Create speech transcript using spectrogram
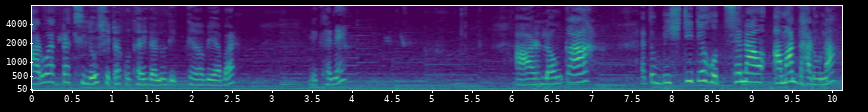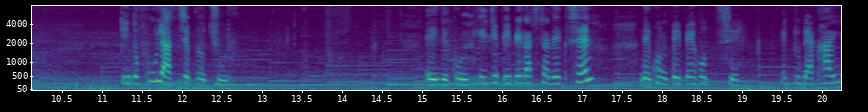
আরও একটা ছিল, সেটা কোথায় গেল দেখতে হবে আবার। এখানে। আর লঙ্কা, এত বৃষ্টিতে হচ্ছে না আমার ধারণা, কিন্তু ফুল আসছে প্রচুর। এই দেখুন, এই যে পেঁপে গাছটা দেখছেন, দেখুন পেঁপে হচ্ছে। একটু দেখাই।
